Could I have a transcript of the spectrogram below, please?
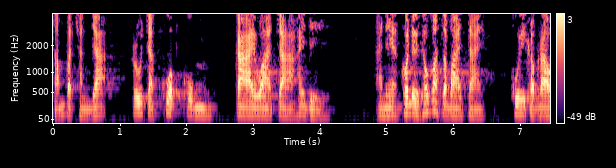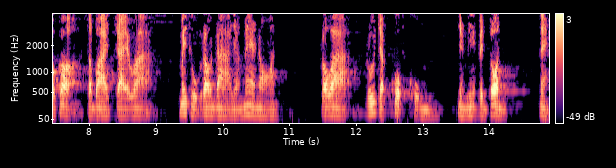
สัมปชัญญะ รู้จักควบคุม กายวาจาให้ดี อันนี้คนอื่นเขาก็สบายใจ คุยกับเราก็สบายใจว่า ไม่ถูกเราด่าอย่างแน่นอน เพราะว่ารู้จักควบคุมอย่างนี้เป็นต้นเนี่ย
